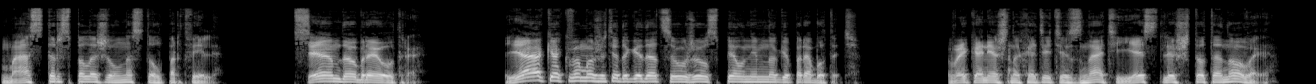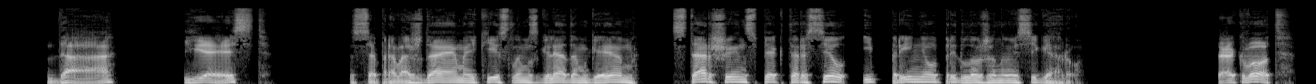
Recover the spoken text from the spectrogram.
Мастерс положил на стол портфель. «Всем доброе утро!» Я, как вы можете догадаться, уже успел немного поработать. Вы, конечно, хотите знать, есть ли что-то новое. Да, есть. Сопровождаемый кислым взглядом ГМ, старший инспектор сел и принял предложенную сигару. Так вот,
